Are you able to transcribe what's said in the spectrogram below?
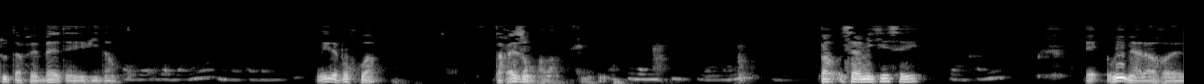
tout à fait bêtes et évidentes. Oui, mais pourquoi? T'as raison, alors. C'est l'amitié, c'est? Oui, mais alors, euh,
